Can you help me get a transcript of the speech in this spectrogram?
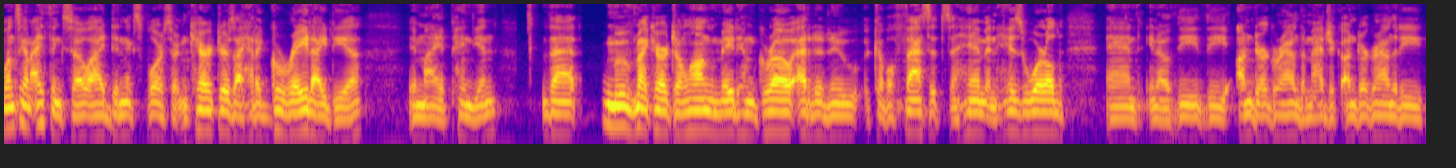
Once again, I think so. I didn't explore certain characters. I had a great idea, in my opinion, that moved my character along, made him grow, added a new a couple facets to him and his world, and you know the the underground, the magic underground that he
